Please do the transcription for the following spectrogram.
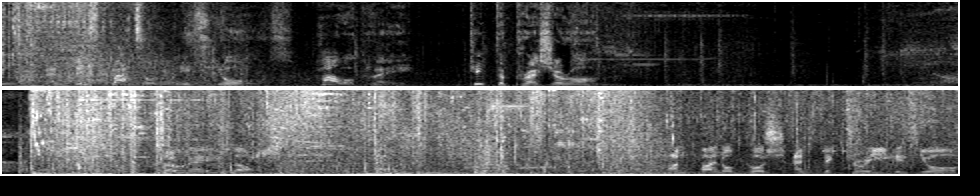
and this battle is yours. Power play. Keep the pressure on. Zone A lost. One final push, and victory is yours.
